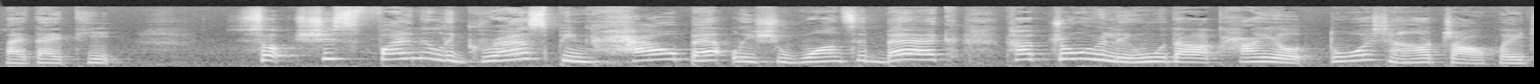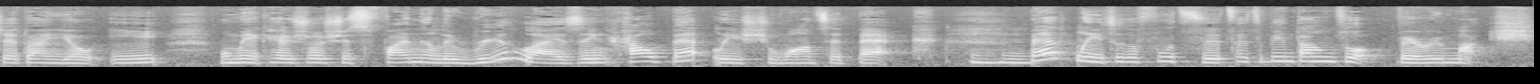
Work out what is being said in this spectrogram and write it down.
来代替。So she's finally grasping how badly she wants it back。她终于领悟到她有多想要找回这段友谊。我们也可以说 she's finally realizing how badly she wants it back。badly 这个副词在这边当做 very much。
